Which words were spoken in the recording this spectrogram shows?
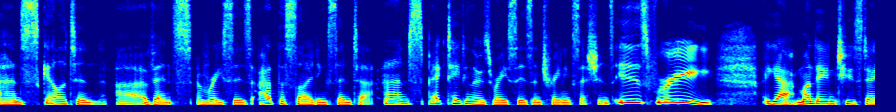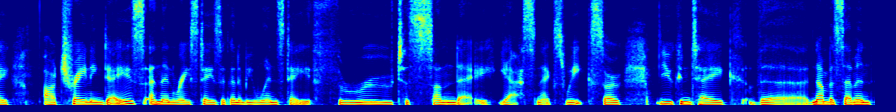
and skeleton uh, events, races at the sliding center, and spectating those races and training sessions is free. Yeah, Monday and Tuesday are training days, and then race days are going to be Wednesday through to Sunday. Yes, next week. So you can take the number seven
